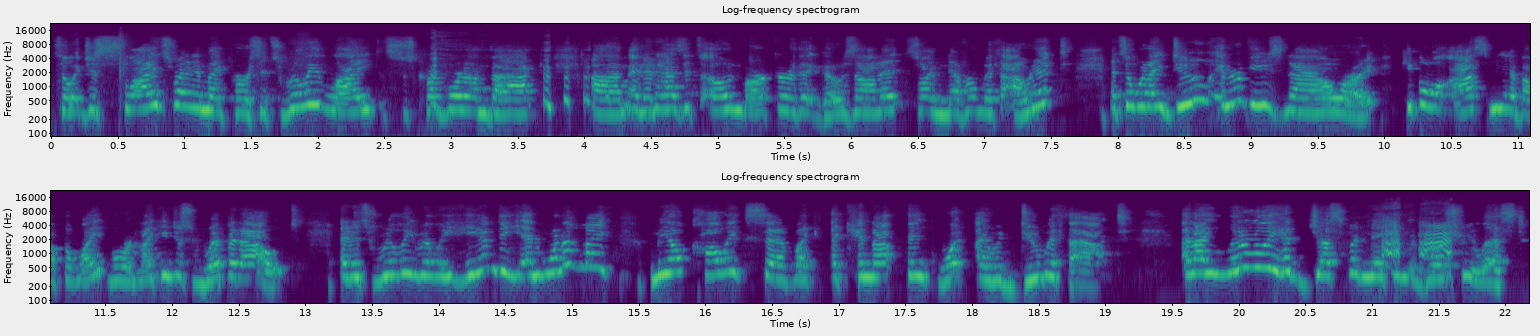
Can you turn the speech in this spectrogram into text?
So it just slides right in my purse. It's really light. It's just cardboard on back. Um, and it has its own marker that goes on it. So I'm never without it. And so when I do interviews now, or I, people will ask me about the whiteboard and I can just whip it out. And it's really, really handy. And one of my male colleagues said, like, I cannot think what I would do with that. And I literally had just been making a grocery list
